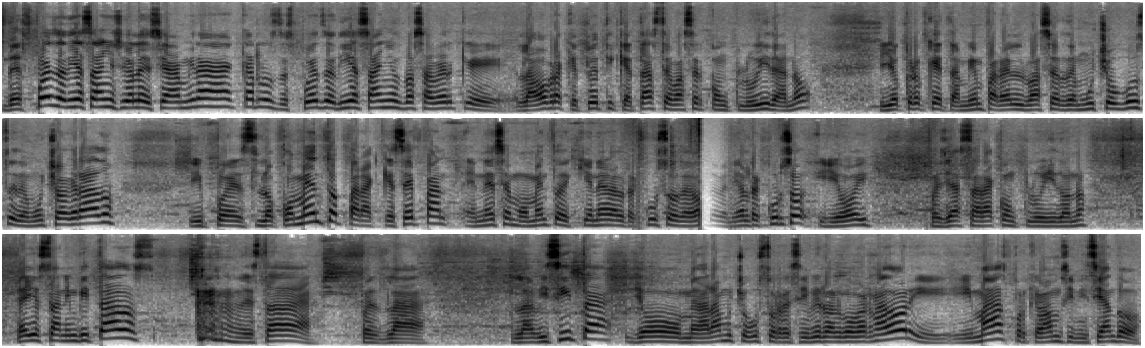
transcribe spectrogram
después de 10 años yo le decía, mira Carlos, después de 10 años vas a ver que la obra que tú etiquetaste va a ser concluida, ¿no? Y yo creo que también para él va a ser de mucho gusto y de mucho agrado. Y pues lo comento para que sepan en ese momento de quién era el recurso, de dónde venía el recurso y hoy pues ya estará concluido, ¿no? Ellos están invitados, está pues la, la visita, yo me dará mucho gusto recibirlo al gobernador y, más porque vamos iniciando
